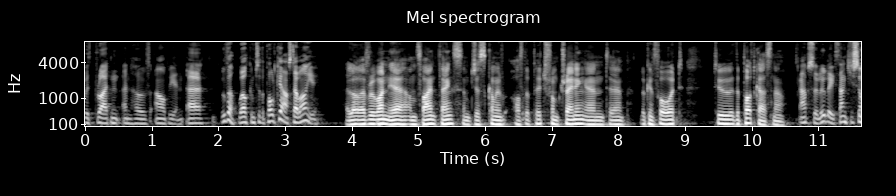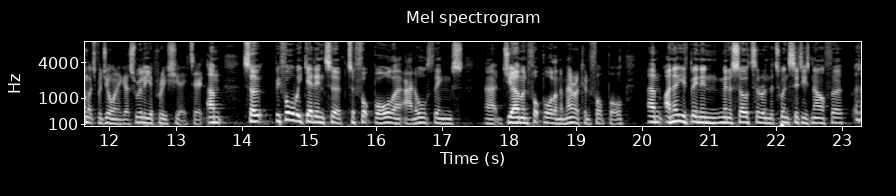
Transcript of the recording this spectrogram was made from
with Brighton and Hove Albion. Uh, Uwe, welcome to the podcast. How are you? Hello, everyone. Yeah, I'm fine. Thanks. I'm just coming off the pitch from training and uh, looking forward to the podcast now. Absolutely. Thank you so much for joining us. Really appreciate it. Um, so, before we get into to football and, and all things uh, German football and American football, um, I know you've been in Minnesota and the Twin Cities now for a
